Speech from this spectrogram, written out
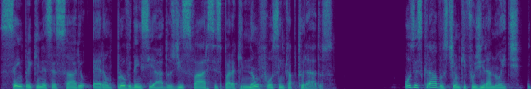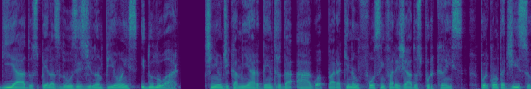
Sempre que necessário, eram providenciados disfarces para que não fossem capturados. Os escravos tinham que fugir à noite, guiados pelas luzes de lampiões e do luar, tinham de caminhar dentro da água para que não fossem farejados por cães. Por conta disso,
